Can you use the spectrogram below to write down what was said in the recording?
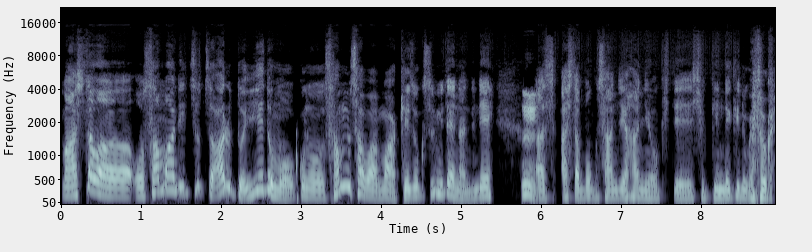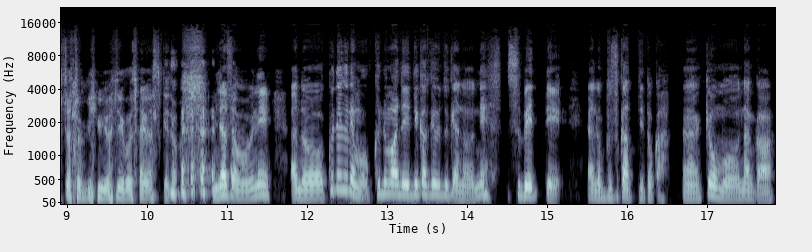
まあ明日は収まりつつあるといえども、この寒さはまあ継続するみたいなんでね、うん。あし明日僕3時半に起きて出勤できるかどうかちょっと微妙でございますけど、皆さんもね、あの、くれぐれも車で出かけるときあのね、滑って、あの、ぶつかってとか、うん今日もなんか、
